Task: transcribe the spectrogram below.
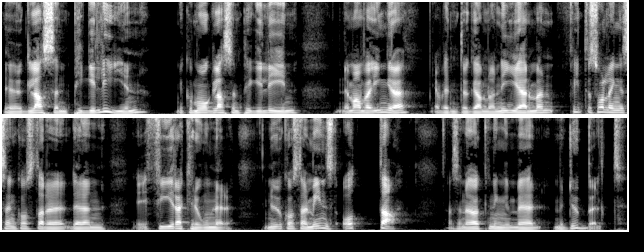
eh, glassen Piggelin. Ni kommer ihåg glassen Piggelin? När man var yngre, jag vet inte hur gamla ni är, men för inte så länge sedan kostade den 4 eh, kronor. Nu kostar den minst 8. Alltså en ökning med, med dubbelt.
